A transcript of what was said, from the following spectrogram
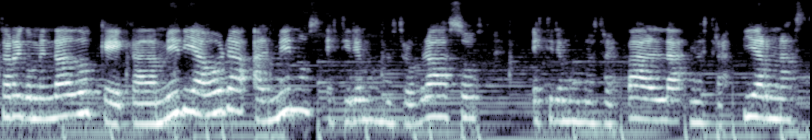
Está recomendado que cada media hora al menos estiremos nuestros brazos, estiremos nuestra espalda, nuestras piernas,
